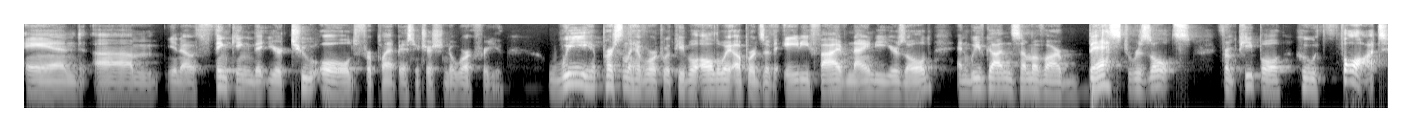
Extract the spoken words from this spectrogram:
and um, you know thinking that you're too old for plant-based nutrition to work for you. We personally have worked with people all the way upwards of 85 90 years old and we've gotten some of our best results from people who thought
